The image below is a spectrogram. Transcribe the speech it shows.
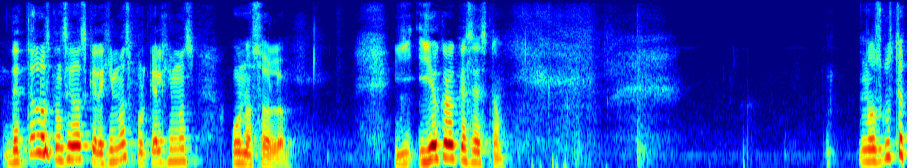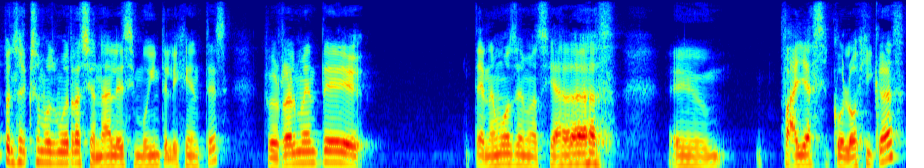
de todos los consejos que elegimos, por qué elegimos uno solo? Y yo creo que es esto. Nos gusta pensar que somos muy racionales y muy inteligentes, pero realmente tenemos demasiadas eh, fallas psicológicas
